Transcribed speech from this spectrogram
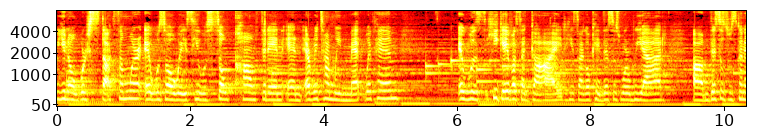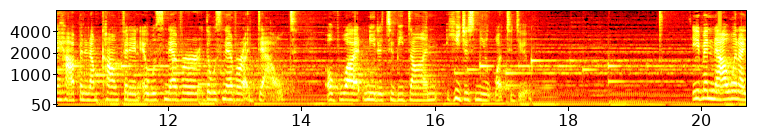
you know we're stuck somewhere it was always he was so confident and every time we met with him it was he gave us a guide he's like okay this is where we at um, this is what's going to happen and i'm confident it was never there was never a doubt of what needed to be done. He just knew what to do. Even now, when I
